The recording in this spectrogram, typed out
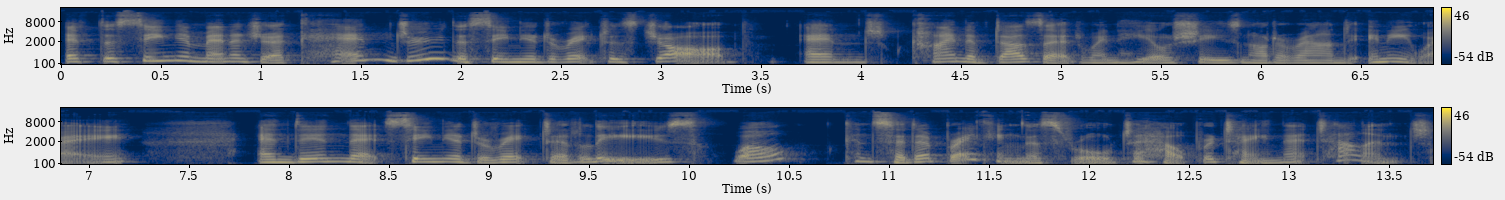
If the senior manager can do the senior director's job and kind of does it when he or she's not around anyway, and then that senior director leaves, well, consider breaking this rule to help retain that talent.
